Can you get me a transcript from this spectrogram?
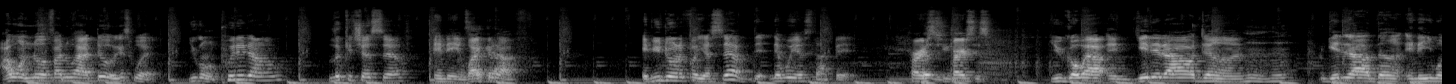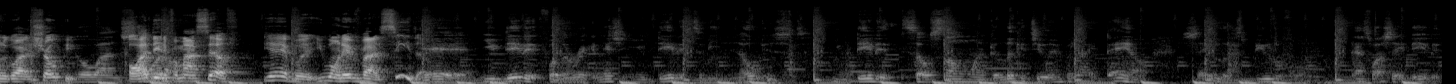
I want to know if I knew how to do it. Guess what? You're gonna put it on, look at yourself, and then wipe Take it it off. If you're doing it for yourself, th- then we'll stop it. Versus, you- versus you go out and get it all done, Mm-hmm. Get it all done, and then you want to go out and show people. Go out and Oh, I did it for myself. Yeah, but you want everybody to see that. Yeah, you did it for the recognition. You did it to be noticed. You did it so someone could look at you and be like, "Damn, Shay looks beautiful." That's why Shay did it.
